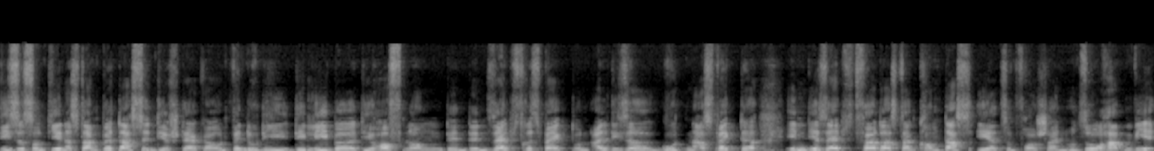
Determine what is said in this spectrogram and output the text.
dieses und jenes, dann wird das in dir stärker. Und wenn du die, die Liebe, die Hoffnung, den, den Selbstrespekt und all diese guten Aspekte in dir selbst förderst, dann kommt das eher zum Vorschein. Und so haben wir,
